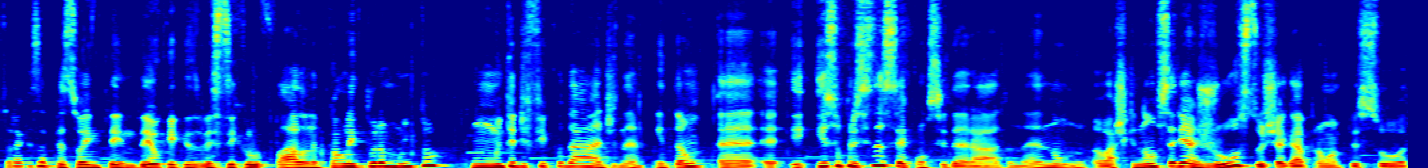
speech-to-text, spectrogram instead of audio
será que essa pessoa entendeu o que, que esse versículo fala? Né? Porque é uma leitura muito com muita dificuldade, né? Então, é, é, isso precisa ser considerado, né? Não, eu acho que não seria justo chegar para uma pessoa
